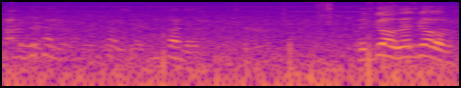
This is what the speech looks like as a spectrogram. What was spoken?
let's go, let's go,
